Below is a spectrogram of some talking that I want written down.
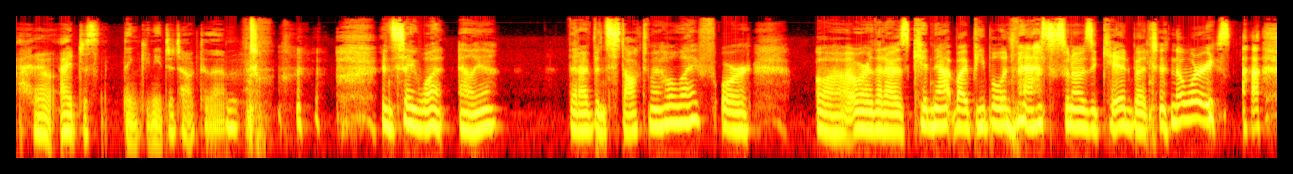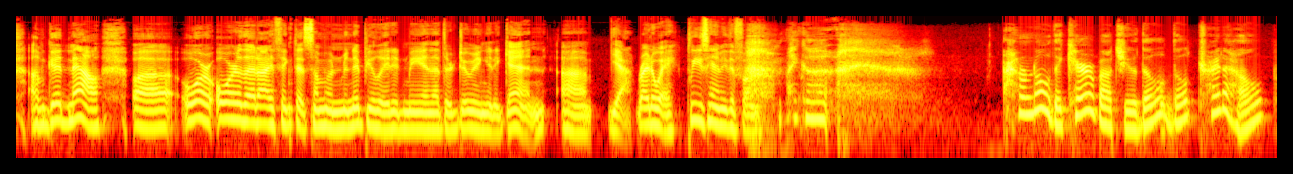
I don't. I just think you need to talk to them. And say what, Elia? That I've been stalked my whole life, or uh, or that I was kidnapped by people in masks when I was a kid? But no worries, I'm good now. Uh, or or that I think that someone manipulated me and that they're doing it again. Um, yeah, right away. Please hand me the phone. Oh my God, I don't know. They care about you. They'll they'll try to help.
